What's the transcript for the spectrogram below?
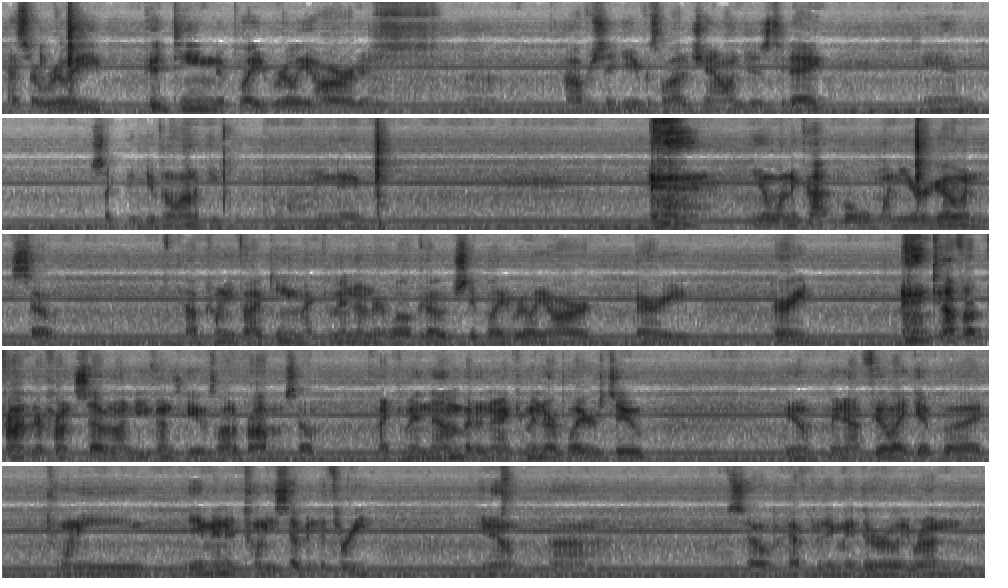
That's a really good team that played really hard and um, obviously gave us a lot of challenges today. And it's like they've given a lot of people. I mean, they, you know, won the Cotton Bowl one year ago, and so top 25 team. I commend them. They're well coached. They play really hard. Very, very tough up front. Their front seven on defense gave us a lot of problems. So I commend them, but then I commend our players too. You know, may not feel like it, but 20 game in at 27 to three. You know, um, so after they made their early run,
